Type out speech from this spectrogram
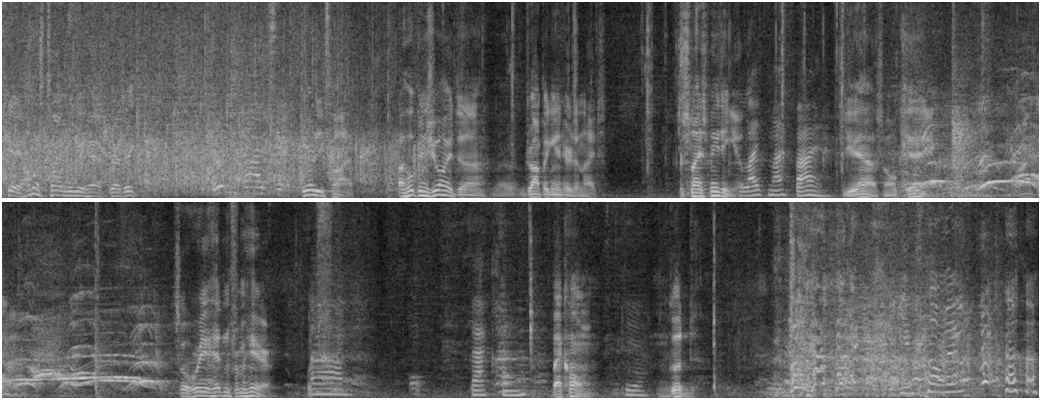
Okay, how much time do we have, Frederick? 35 seconds. 35. I hope you enjoyed uh, uh, dropping in here tonight. It's nice meeting you. Light my fire. Yes, okay. So where are you heading from here? What's- Um, back home. Back home. Yeah. Good. You coming?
